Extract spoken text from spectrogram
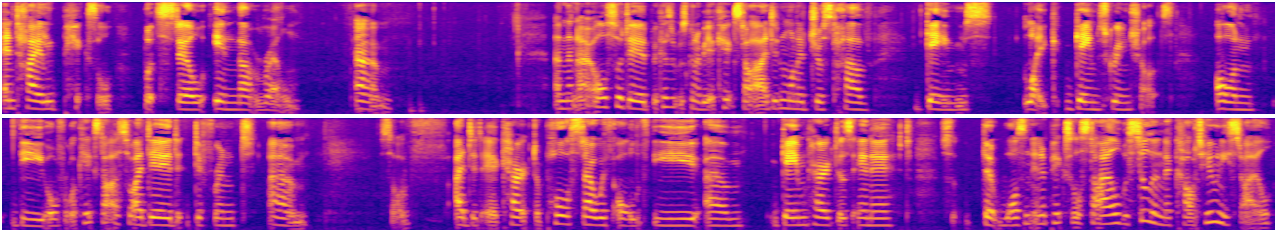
entirely pixel, but still in that realm. Um, and then I also did because it was going to be a Kickstarter. I didn't want to just have games like game screenshots on the overall Kickstarter, so I did different um, sort of I did a character poster with all of the um, game characters in it so that wasn't in a pixel style was still in a cartoony style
